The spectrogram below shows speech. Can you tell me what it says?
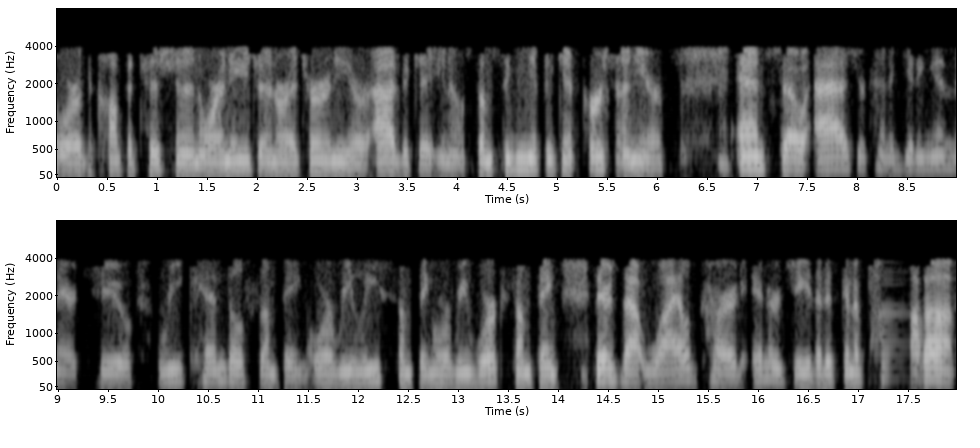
or the competition or an agent or attorney or advocate, you know, some significant person here. And so as you're kind of getting in there to rekindle something or release something or rework something, there's that wild card energy that is going to pop up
